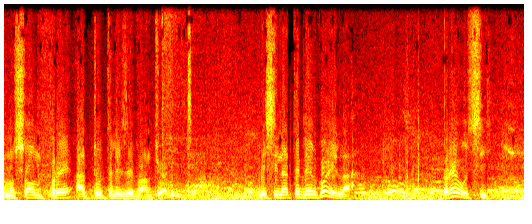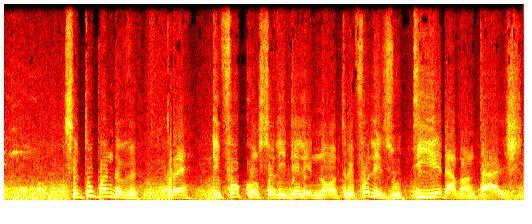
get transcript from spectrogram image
nous sommes prêts à toutes les éventualités. Mais Sinatebergo est là, prêt aussi. Sur tout point de vue, prêt. Il faut consolider les nôtres, il faut les outiller davantage.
